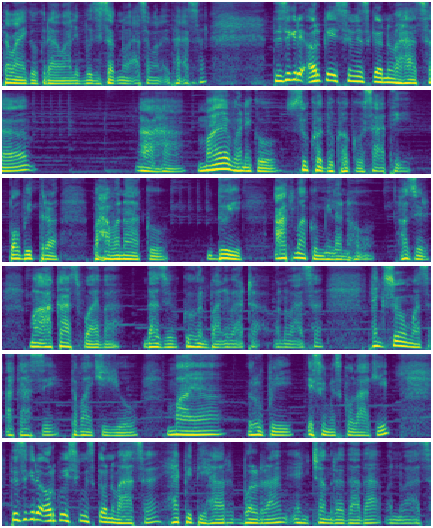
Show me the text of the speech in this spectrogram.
तपाईँको कुरा उहाँले बुझिसक्नु भएको छ मलाई थाहा छ। त्यसै गरी अर्को एसएमएस गर्नुभएको छ। आहा माया भनेको सुख दुःखको साथी पवित्र भावनाको दुई आत्माको मिलन हो। हजुर म आकाश भएबा दाजु गुगन पानीबाट भन्नुभएको छ। थ्याङ्क सो मच आकाशजी। तपाईँको यो माया रूपी एसएमएसको लागि। त्यसै गरी अर्को एसएमएस गर्नुभएको छ ह्याप्पी तिहार बलराम एन्ड चन्द्र दादा भन्नुभएको छ।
